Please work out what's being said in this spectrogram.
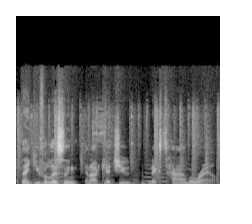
Thank you for listening, and I'll catch you next time around.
